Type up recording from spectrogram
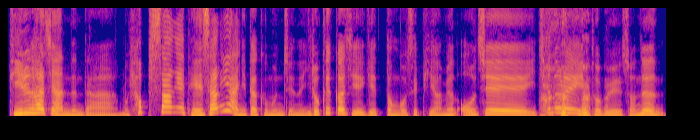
딜하지 않는다. 뭐 협상의 대상이 아니다 그 문제는 이렇게까지 얘기했던 것에 비하면 어제 이 채널A 인터뷰에서는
